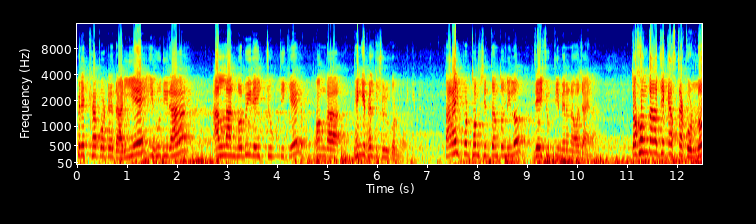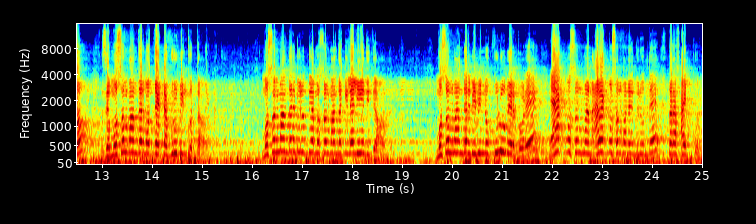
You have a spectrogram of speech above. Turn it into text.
প্রেক্ষাপটে দাঁড়িয়ে ইহুদিরা আল্লাহ নবীর এই চুক্তিকে ভঙ্গা, ভেঙে ফেলতে শুরু করল। তারাই প্রথম সিদ্ধান্ত নিল যে এই চুক্তি মেনে নেওয়া যায় না। তখন তারা যে কাজটা করল, যে মুসলমানদের মধ্যে একটা গ্রুপিং করতে হবে। মুসলমানদের বিরুদ্ধে মুসলমানদেরকে লেলিয়ে দিতে হবে। মুসলমানদের বিভিন্ন কুলু বের করে এক মুসলমান আরেক মুসলমানের বিরুদ্ধে তারা ফাইট করে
